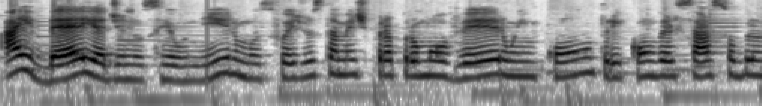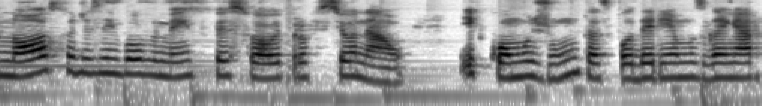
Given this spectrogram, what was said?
A ideia de nos reunirmos foi justamente para promover um encontro e conversar sobre o nosso desenvolvimento pessoal e profissional e como juntas poderíamos ganhar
